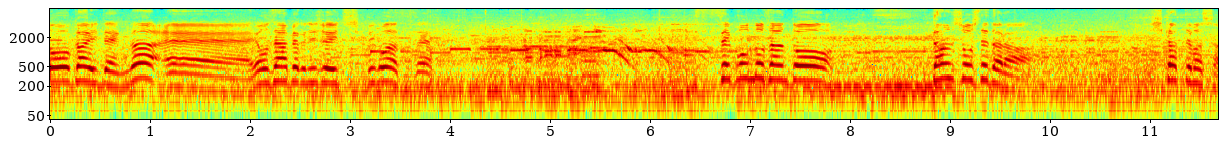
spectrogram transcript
総回転が、えー、4821ビッグボーナスですね。セコンドさんと談笑してたら光ってました。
